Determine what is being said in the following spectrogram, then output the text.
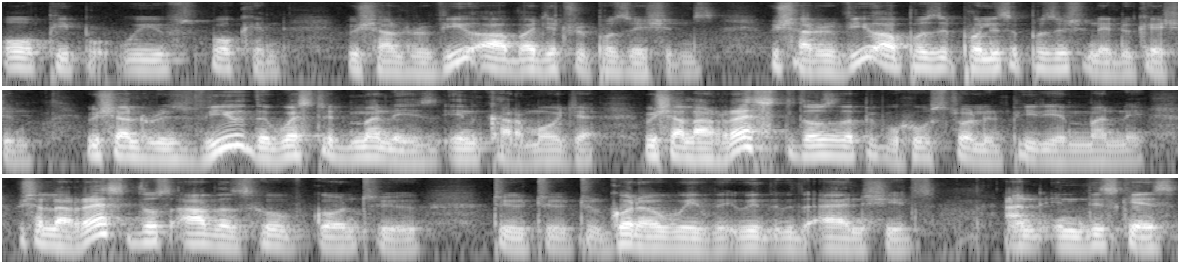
oh, people, we've spoken. We shall review our budgetary positions. We shall review our police opposition education. We shall review the wasted monies in Karamoja. We shall arrest those other people who've stolen PDM money. We shall arrest those others who've gone to, to, to, to gone out with, with, with iron sheets. And in this case,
